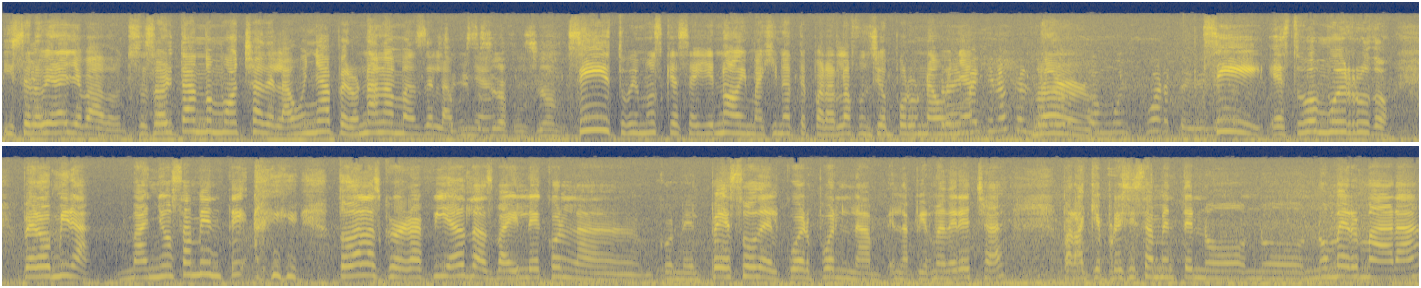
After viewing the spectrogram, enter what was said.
y se lo hubiera llevado. Entonces ahorita ando mocha de la uña, pero nada más de la uña. la función. Sí, tuvimos que seguir, no, imagínate parar la función por una Pero uña. imagino que el dolor no, no. fue muy fuerte. Sí, estuvo muy rudo. Pero mira, mañosamente, todas las coreografías las bailé con, la, con el peso del cuerpo en la, en la pierna derecha para que precisamente no, no, no mermara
